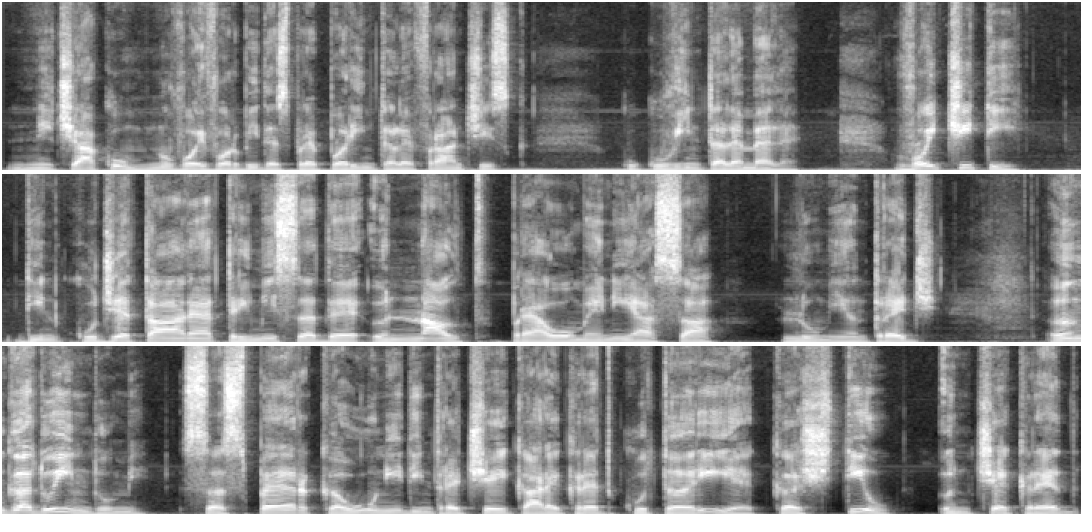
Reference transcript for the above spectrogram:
Nici acum nu voi vorbi despre Părintele Francisc cu cuvintele mele. Voi citi din cugetarea trimisă de înalt preaomenia sa lumii întregi, îngăduindu-mi să sper că unii dintre cei care cred cu tărie că știu în ce cred,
